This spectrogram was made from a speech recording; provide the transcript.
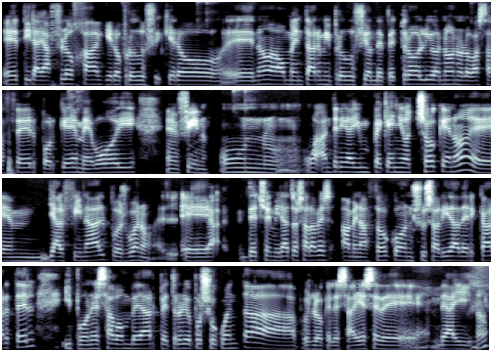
Eh, tira y afloja, quiero producir, quiero eh, ¿no? aumentar mi producción de petróleo, no, no lo vas a hacer, ¿por qué? Me voy. En fin, un, han tenido ahí un pequeño choque, ¿no? Eh, y al final, pues bueno, de hecho, Emiratos Árabes amenazó con su salida del cártel y ponerse a bombear petróleo por su cuenta, pues lo que le saliese de, de ahí, ¿no?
